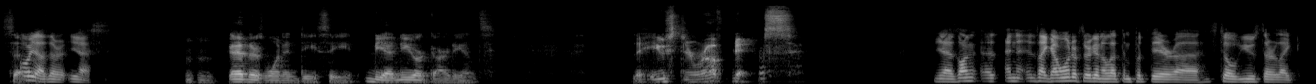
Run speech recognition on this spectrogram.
so oh yeah there yes mhm. and there's one in dc yeah new york guardians the houston roughnecks Yeah, as long as, and it's like I wonder if they're gonna let them put their uh still use their like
